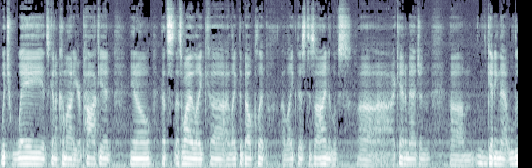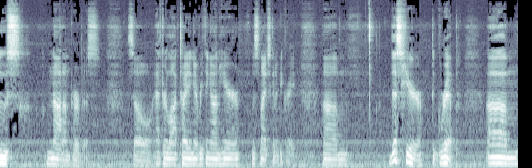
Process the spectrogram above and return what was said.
which way it's going to come out of your pocket you know? That's that's why I like uh, I like the belt clip. I like this design. It looks uh, I can't imagine um, getting that loose not on purpose. So after loctiting everything on here this knife's going to be great. Um, this here the grip. Um,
